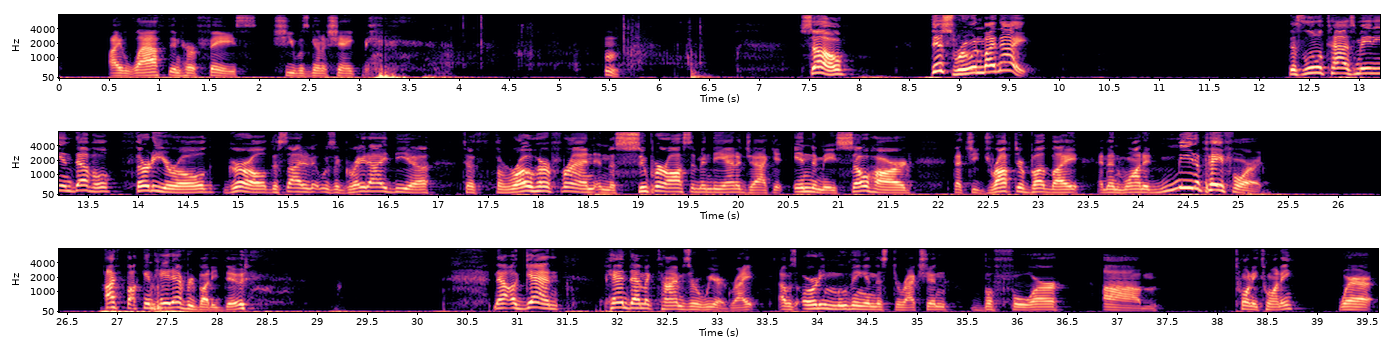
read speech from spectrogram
I laughed in her face, she was gonna shank me. Hmm. So, this ruined my night. This little Tasmanian devil, 30 year old girl, decided it was a great idea to throw her friend in the super awesome Indiana jacket into me so hard that she dropped her Bud Light and then wanted me to pay for it. I fucking hate everybody, dude. now, again, pandemic times are weird, right? I was already moving in this direction before um, 2020, where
